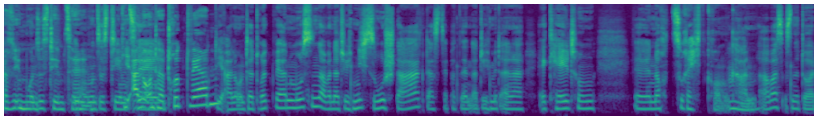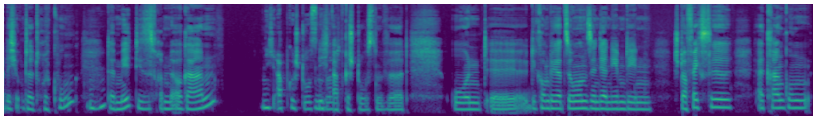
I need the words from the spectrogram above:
Also Immunsystemzellen. Immunsystemzellen. Die alle unterdrückt werden? Die alle unterdrückt werden müssen, aber natürlich nicht so stark, dass der Patient natürlich mit einer Erkältung äh, noch zurechtkommen kann. Mhm. Aber es ist eine deutliche Unterdrückung, mhm. damit dieses fremde Organ nicht abgestoßen nicht wird. abgestoßen wird. Und äh, die Komplikationen sind ja neben den Stoffwechselerkrankungen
